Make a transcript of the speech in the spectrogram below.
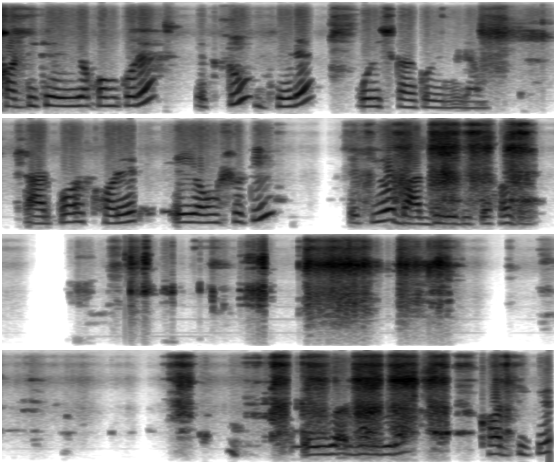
খড়টিকে এইরকম করে একটু ঝেড়ে পরিষ্কার করে নিলাম। তারপর খড়ের এই অংশটি এটিও বাদ দিয়ে দিতে হবে। এইবার বন্ধুরা খড়টিকে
